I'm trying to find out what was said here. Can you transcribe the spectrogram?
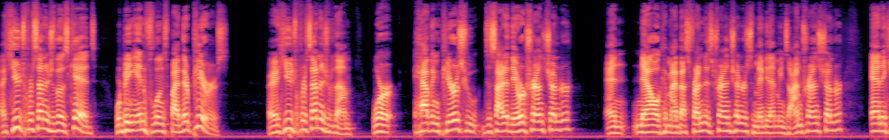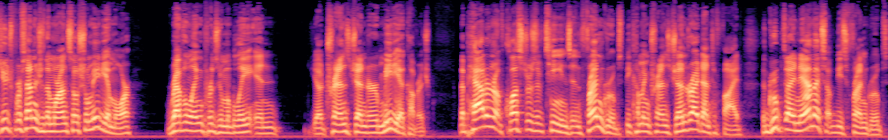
A huge percentage of those kids were being influenced by their peers. Right? A huge percentage of them were having peers who decided they were transgender and now, okay, my best friend is transgender, so maybe that means I'm transgender. And a huge percentage of them were on social media more, reveling presumably in you know, transgender media coverage. The pattern of clusters of teens in friend groups becoming transgender identified, the group dynamics of these friend groups,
